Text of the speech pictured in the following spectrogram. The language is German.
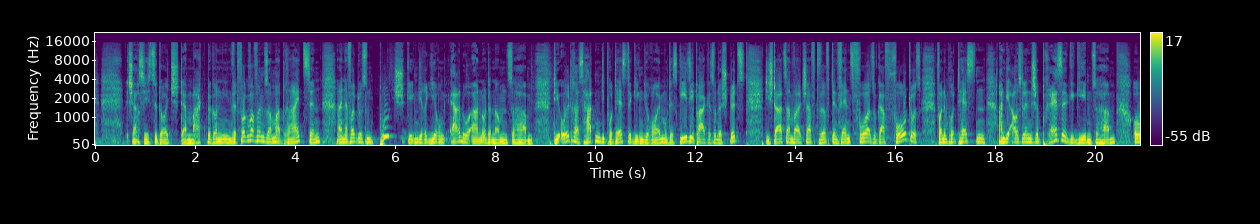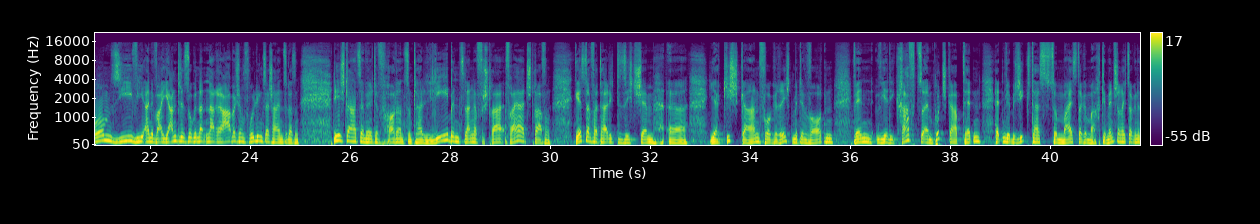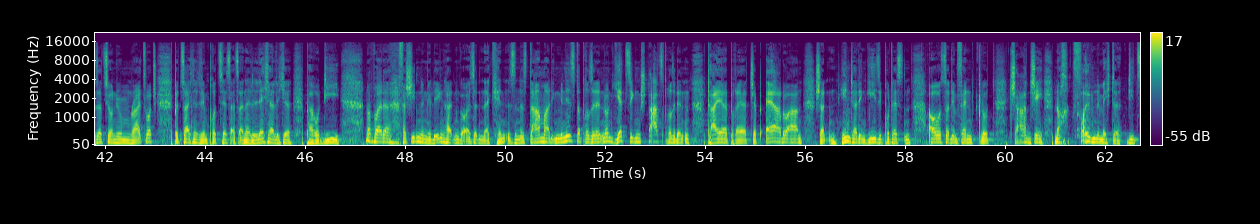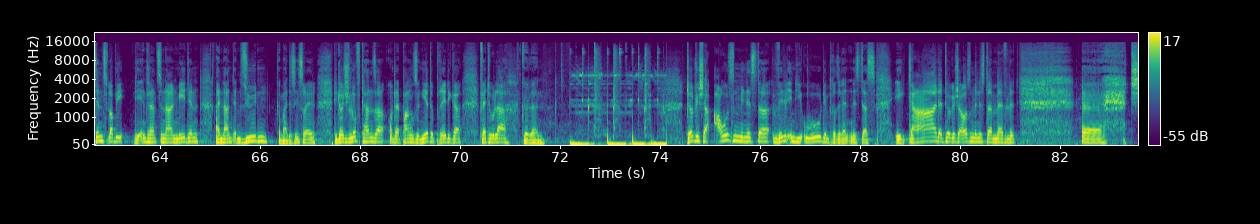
Charsi ist zu Deutsch der Markt begonnen. Ihnen wird vorgeworfen, im Sommer 13 einen erfolglosen Putsch gegen die Regierung Erdogan unternommen zu haben. Die Ultras hatten die Proteste gegen die Räumung des Gezi-Parkes unterstützt. Die Staatsanwaltschaft wirft den Fans vor, sogar Fotos von den Protesten an die ausländische Presse gegeben zu haben, um sie wie eine Variante des sogenannten arabischen Frühlings erscheinen zu lassen. Die Staatsanwälte fordern zum Teil lebenslange Stra Freiheitsstrafen. Gestern verteidigte sich Cem äh, Yakishkan vor Gericht mit den Worten, wenn wir die Kraft zu einem Putsch gehabt hätten, hätten wir Besiktas zum Meister gemacht. Die Menschenrechtsorganisation Human Rights Watch bezeichnete den Prozess als eine lächerliche Parodie. Noch bei der verschiedenen Gelegenheiten geäußerten Erkenntnissen des damaligen Ministerpräsidenten Präsidenten und jetzigen Staatspräsidenten Tayyip Recep Erdogan standen hinter den Gezi-Protesten. Außer dem Fanclub Charge noch folgende Mächte. Die Zinslobby, die internationalen Medien, ein Land im Süden, gemeint ist Israel, die deutsche Lufthansa und der pensionierte Prediger Fethullah Gülen. Türkischer Außenminister will in die EU. Dem Präsidenten ist das egal. Der türkische Außenminister Mevlut äh,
